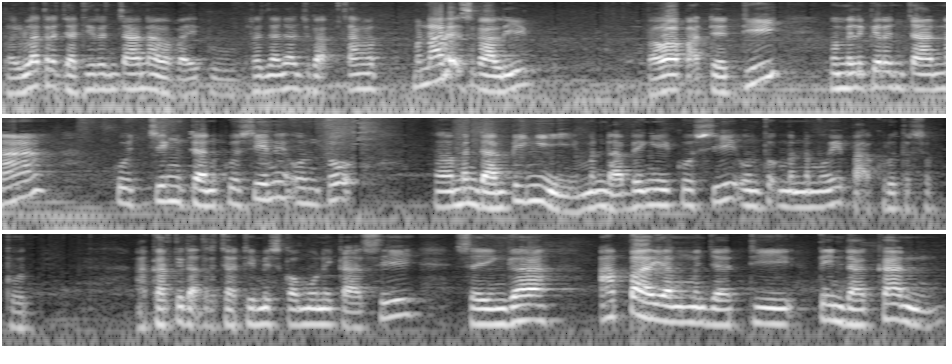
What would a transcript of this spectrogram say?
barulah terjadi rencana Bapak Ibu. Rencananya juga sangat menarik sekali bahwa Pak Dedi memiliki rencana kucing dan kusi ini untuk e, mendampingi, mendampingi kusi untuk menemui Pak Guru tersebut agar tidak terjadi miskomunikasi sehingga apa yang menjadi tindakan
